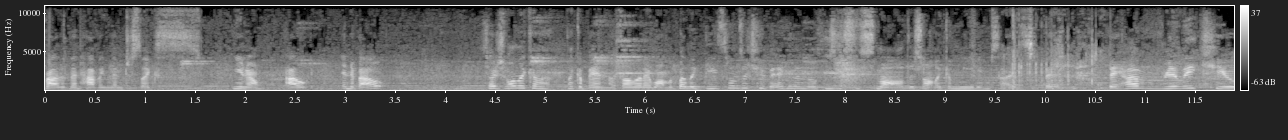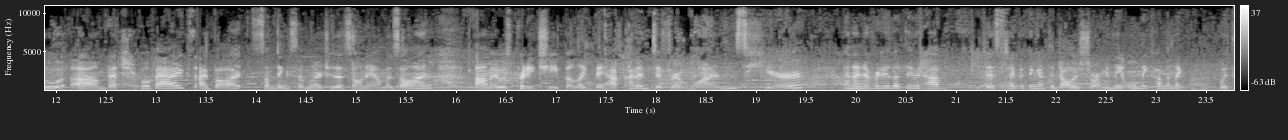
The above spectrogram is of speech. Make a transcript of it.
rather than having them just like you know out and about. So I just want like a like a bin. That's all that I want. But like these ones are too big and then those ones are too small. There's not like a medium sized bin. They have really cute um, vegetable bags. I bought something similar to this on Amazon. Um, it was pretty cheap, but like they have kind of different ones here. And I never knew that they would have this type of thing at the dollar store. I mean, they only come in like with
